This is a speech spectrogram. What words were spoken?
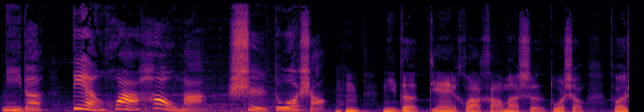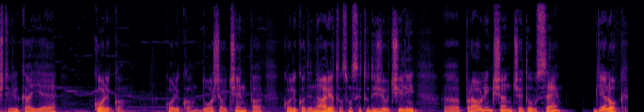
你的电话号码是多少？ Mhm. Ni da Tianhua Hauma še došel, tvoja številka je koliko? Koliko došel, čen pa koliko denarja, to smo se tudi že učili. Eh, Prav, Linkšen, če je to vse, dialog.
